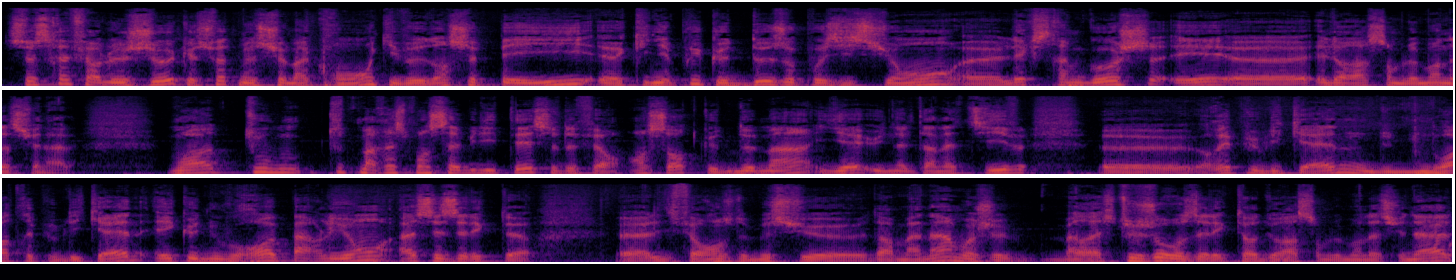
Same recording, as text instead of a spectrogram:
Ce serait faire le jeu que souhaite M. Macron, qui veut dans ce pays euh, qu'il n'y ait plus que deux oppositions, euh, l'extrême gauche et, euh, et, le Rassemblement national. Moi, tout, toute ma responsabilité, c'est de faire en sorte que demain, il y ait une alternative républicaine, d'une droite républicaine, et que nous reparlions à ces électeurs. Euh, à la différence de M. Darmanin, moi je m'adresse toujours aux électeurs du Rassemblement national,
